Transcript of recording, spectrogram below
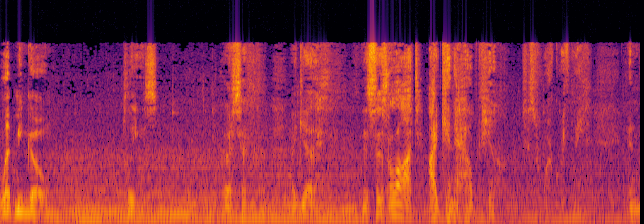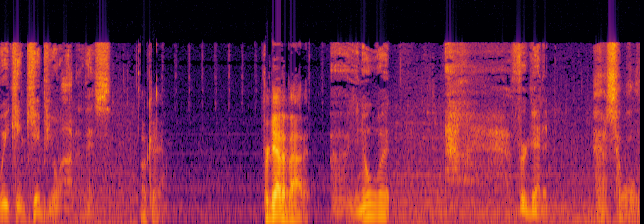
let me go. Please. Listen, I get it. This is a lot. I can help you. Just work with me, and we can keep you out of this. Okay. Forget about it. Uh, you know what? Forget it. Asshole.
